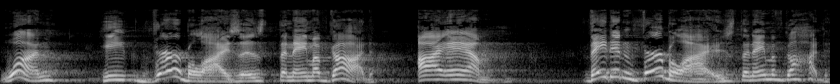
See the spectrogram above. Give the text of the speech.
One, he verbalizes the name of God I am. They didn't verbalize the name of God.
